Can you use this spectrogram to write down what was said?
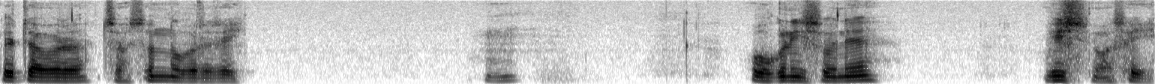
કેટલા વર્ષ? છસનનું વર્ષ રહી. ઓગણીસો ને વીસમાં થઈ.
